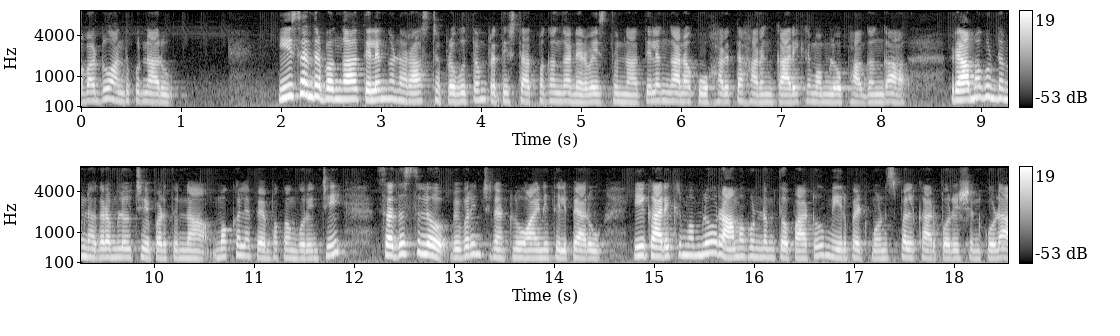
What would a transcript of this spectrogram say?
award అందుకున్నారు. ఈ సందర్భంగా తెలంగాణ రాష్ట్ర ప్రభుత్వం ప్రతిష్టాత్మకంగా నిర్వహిస్తున్న తెలంగాణకు హరితహారం కార్యక్రమంలో భాగంగా రామగుండం నగరంలో చేపడుతున్న మొక్కల పెంపకం గురించి సదస్సులో వివరించినట్లు ఆయన తెలిపారు. ఈ కార్యక్రమంలో రామగుండంతో పాటు మీర్పేట్ మున్సిపల్ కార్పొరేషన్ కూడా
